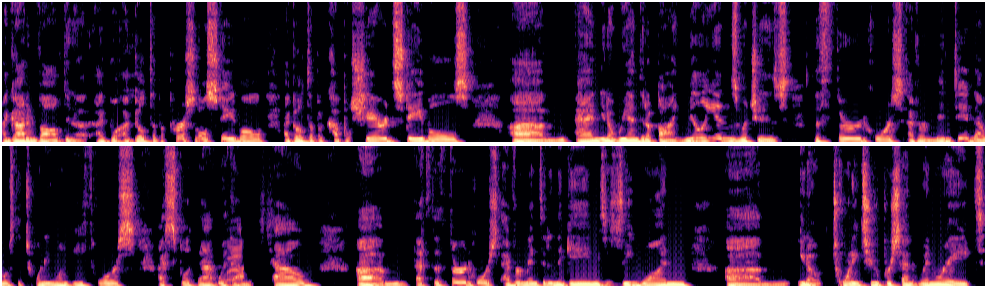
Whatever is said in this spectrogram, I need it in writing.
I got involved in a, I, bu- I built up a personal stable. I built up a couple shared stables. Um, and you know, we ended up buying Millions, which is the third horse ever minted. That was the 21 ETH horse. I split that with wow. Alex Taub. Um, that's the third horse ever minted in the game. He's a Z1, um, you know, 22% win rate,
